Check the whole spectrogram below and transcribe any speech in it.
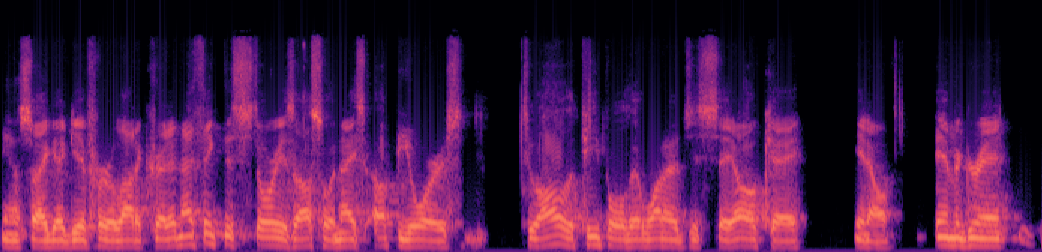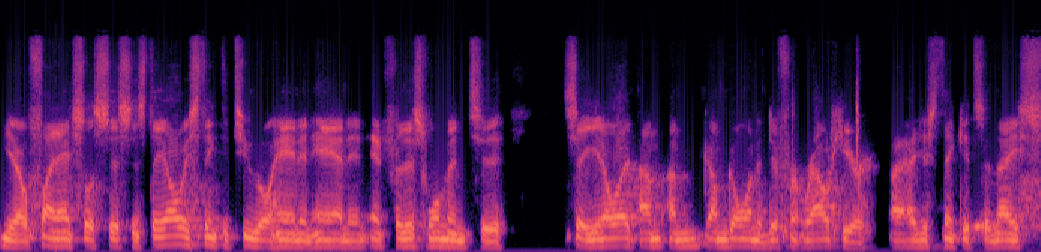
you know, so I got to give her a lot of credit. And I think this story is also a nice up yours to all the people that want to just say, oh, okay, you know, immigrant, you know, financial assistance. They always think the two go hand in hand. And, and for this woman to say, you know what, I'm, I'm, I'm going a different route here. I, I just think it's a nice,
